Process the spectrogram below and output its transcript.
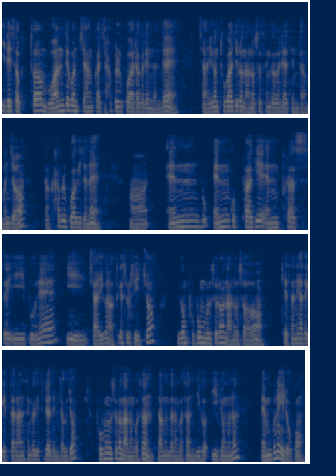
1에서부터 무한대 번째 한까지 합을 구하라 그랬는데 자 이건 두 가지로 나눠서 생각을 해야 된다. 먼저 자, 합을 구하기 전에 어, n, n 곱하기 n 플러스 2분의 2. 자 이건 어떻게 쓸 수 있죠? 이건 부분 분수로 나눠서 계산해야 되겠다라는 생각이 들어야 됩니다. 그죠? 부분수로 나눈 것은 나눈다는 것은 이거 이 경우는 n분의 1이고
